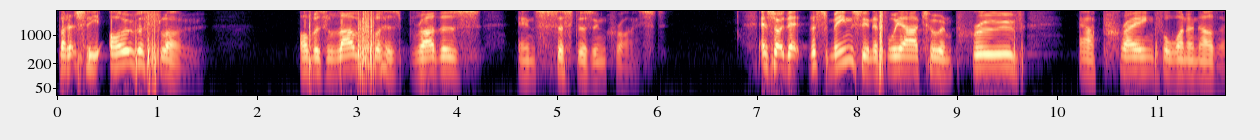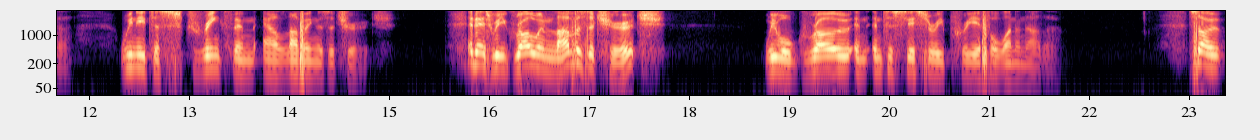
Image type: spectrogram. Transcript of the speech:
but it's the overflow of his love for his brothers and sisters in Christ. And so that this means then if we are to improve our praying for one another, we need to strengthen our loving as a church. And as we grow in love as a church, we will grow in intercessory prayer for one another. So,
